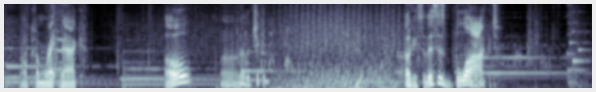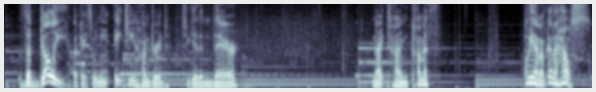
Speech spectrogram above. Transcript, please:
I'll come right back. Oh, oh another chicken. Okay, so this is blocked. The gully. Okay, so we need 1800 to get in there. Nighttime cometh. Oh, yeah, and I've got a house.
